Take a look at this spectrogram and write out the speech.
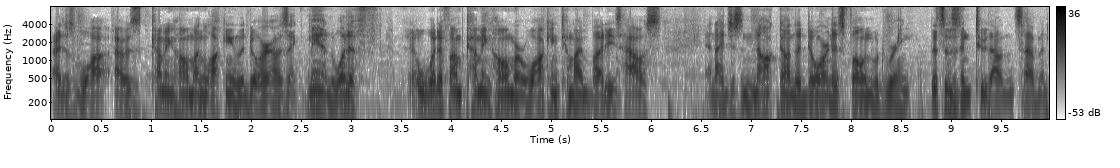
I just wa- I was coming home, unlocking the door. I was like, man, what if what if I'm coming home or walking to my buddy's house and I just knocked on the door and his phone would ring. This is in 2007,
